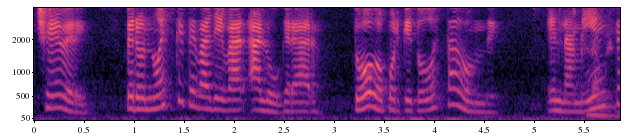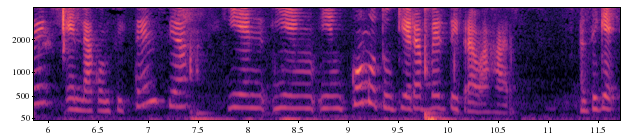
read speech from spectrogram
chévere, pero no es que te va a llevar a lograr todo, porque todo está donde? En la mente, en la consistencia y en, y, en, y en cómo tú quieras verte y trabajar. Así que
